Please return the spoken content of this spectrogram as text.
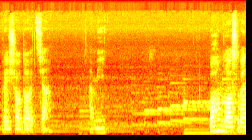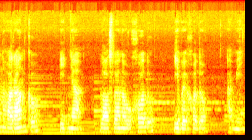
прийшов до Отця. Амінь. Богом благословенного ранку і дня, благословеного уходу і виходу. Амінь.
